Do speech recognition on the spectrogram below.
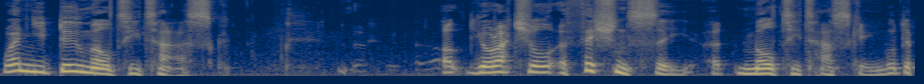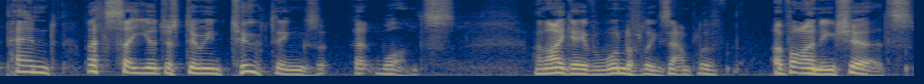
when you do multitask, uh, Uh, your actual efficiency at multitasking will depend. Let's say you're just doing two things at once, and I gave a wonderful example of of ironing shirts.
